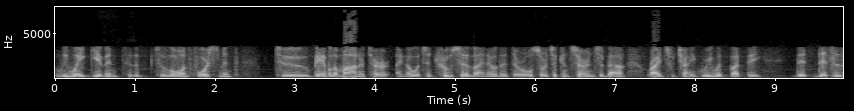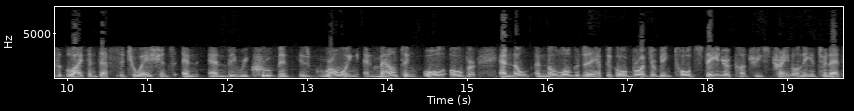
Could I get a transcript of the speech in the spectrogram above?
leeway given to the to law enforcement to be able to monitor. I know it's intrusive. I know that there are all sorts of concerns about rights, which I agree with, but the this is life and death situations and and the recruitment is growing and mounting all over and no and no longer do they have to go abroad they're being told stay in your countries train on the internet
